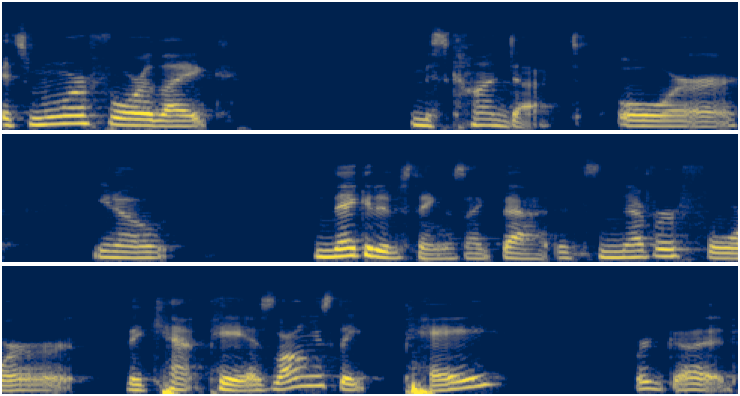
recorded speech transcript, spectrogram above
it's more for like misconduct or, you know, negative things like that. It's never for they can't pay. As long as they pay, we're good.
